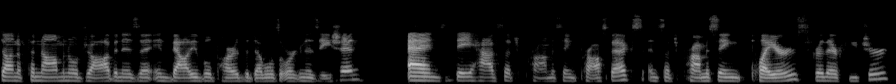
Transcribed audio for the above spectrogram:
done a phenomenal job and is an invaluable part of the Devils organization. And they have such promising prospects and such promising players for their future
